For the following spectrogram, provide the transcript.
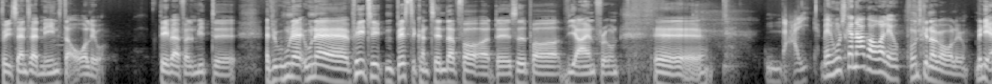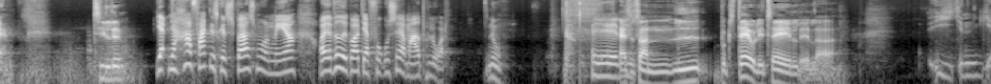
Fordi Sansa er den eneste, der overlever. Det er i hvert fald mit... Øh, at hun, er, hun er pt. den bedste contender for at øh, sidde på The Iron Throne. Øh, Nej, men hun skal nok overleve. hun skal nok overleve. Men ja, Tilde, Ja, jeg har faktisk et spørgsmål mere, og jeg ved godt, jeg fokuserer meget på lort nu. øhm, altså sådan bogstaveligt talt, eller... ja,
